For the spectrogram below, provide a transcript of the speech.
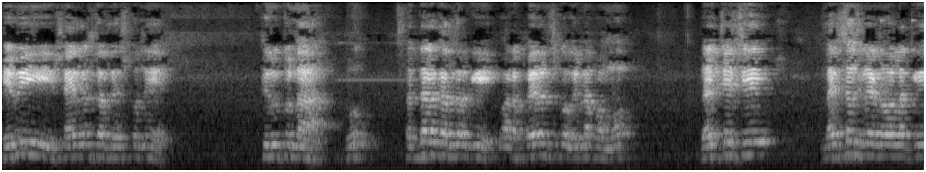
heavy silencer తీసుకుని తిరుగుతున్నారు పెద్దలకందరికీ వాళ్ళ పేరెంట్స్కు విన్నపము. దయచేసి లైసెన్స్ లేని వాళ్ళకి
